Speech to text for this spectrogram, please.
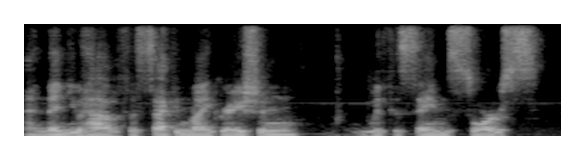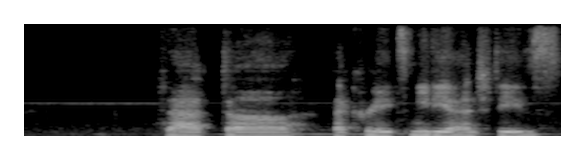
And then you have the second migration with the same source that, uh, that creates media entities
